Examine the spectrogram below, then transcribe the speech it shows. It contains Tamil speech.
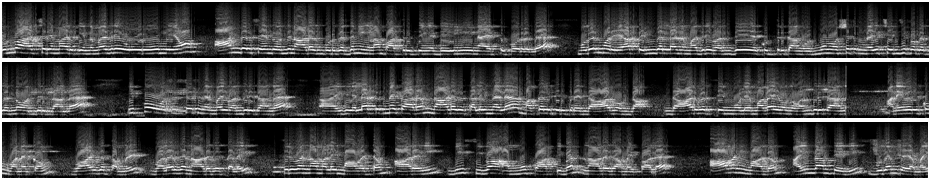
ரொம்ப ஆச்சரியமா இருக்கு. இந்த மாதிரி ஒவ்வொரு ஊர்லயும் ஆண்கள் சேர்ந்து வந்து நாடகம் கொடுக்கறது நீங்க எல்லாம் பாத்துருப்பீங்க டெய்லி நான் எடுத்து போடுறத. முதல் முறையா பெண்கள்லாம் இந்த மாதிரி வந்து கொடுத்துருக்காங்க. ஒரு மூணு வருஷத்துக்கு முன்னாடி செஞ்சி பக்கத்துல இருந்தும் வந்திருந்தாங்க. இப்போ சிஸ்டர்ஸ் இந்த மாதிரி வந்திருக்காங்க. இது எல்லாத்துக்குமே காரணம் நாடக கலை மேல மக்களுக்கு இருக்கிற இந்த ஆர்வம் தான் இந்த ஆர்வத்தின் மூலயமா தான் இவங்க வந்திருக்காங்க. அனைவருக்கும் வணக்கம். வாழ்க தமிழ் வளர்க நாடகக்கலை. திருவண்ணாமலை மாவட்டம் ஆரணி வி. சிவா அம்மு பார்த்திபன் நாடக அமைப்பாளர். ஆவணி மாதம் ஐந்தாம் தேதி புதன்கிழமை.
